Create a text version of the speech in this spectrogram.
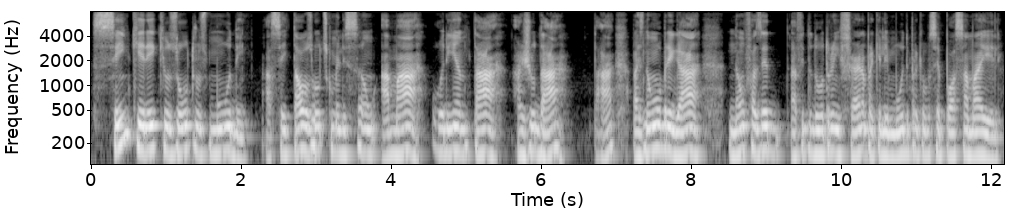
sem querer que os outros mudem, aceitar os outros como eles são, amar, orientar, ajudar, tá? Mas não obrigar, não fazer a vida do outro um inferno para que ele mude, para que você possa amar ele.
